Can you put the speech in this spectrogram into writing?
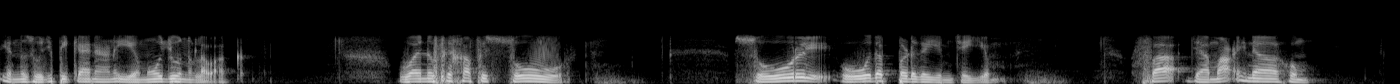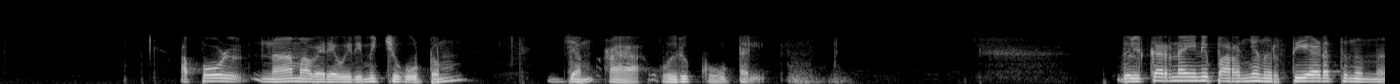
എന്ന് സൂചിപ്പിക്കാനാണ് യമൂജു എന്നുള്ള വാക്ക്. വനുഫിഖ ഫിസ്സൂർ സൂറിൽ ഊതപ്പെടുകയും ചെയ്യും. ഫ ജമാനാഹും അപ്പോൾ നാം അവരെ ഒരുമിച്ചു കൂട്ടും. ജം ഒരു കൂട്ടൽ. ദുൽഖർണയിന് പറഞ്ഞു നിർത്തിയിടത്ത് നിന്ന്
